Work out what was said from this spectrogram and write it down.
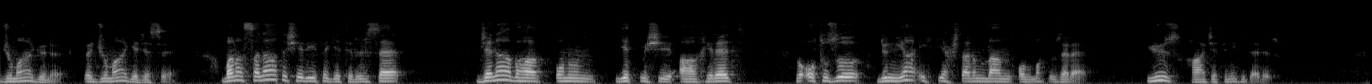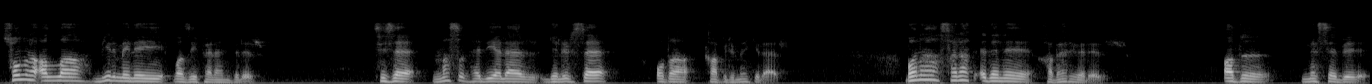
cuma günü ve cuma gecesi bana salat-ı şerife getirirse, Cenab-ı Hak onun yetmişi ahiret ve otuzu dünya ihtiyaçlarından olmak üzere yüz hacetini giderir. Sonra Allah bir meleği vazifelendirir. Size nasıl hediyeler gelirse o da kabrime girer. Bana salat edeni haber verir. Adı, nesebi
